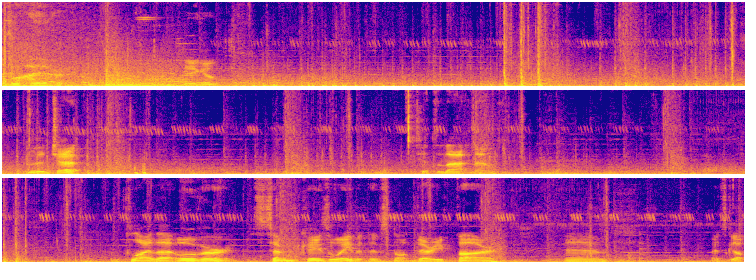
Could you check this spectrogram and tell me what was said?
Fire! There you go. The jet. Let's get to that then. Fly that over. It's 7 k's away, but that's not very far. Um, let's go.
